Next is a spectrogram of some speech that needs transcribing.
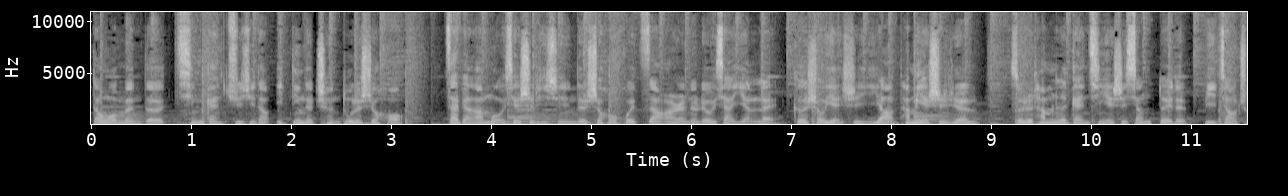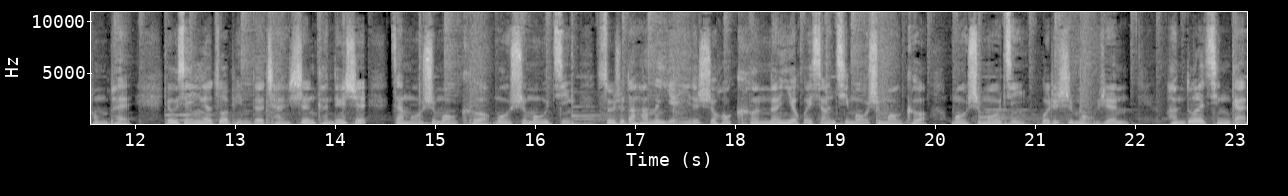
当我们的情感聚集到一定的程度的时候。在表达某些事情的时候，会自然而然的流下眼泪。歌手也是一样，他们也是人，所以说他们的感情也是相对的比较充沛。有一些音乐作品的产生，肯定是在某时某刻、某时某景，所以说当他们演绎的时候，可能也会想起某时某刻、某时某景，或者是某人，很多的情感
